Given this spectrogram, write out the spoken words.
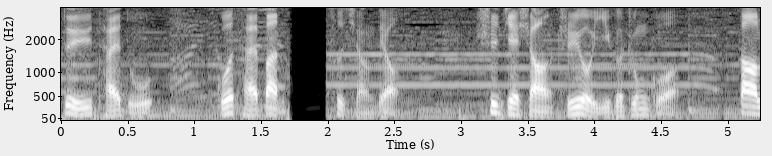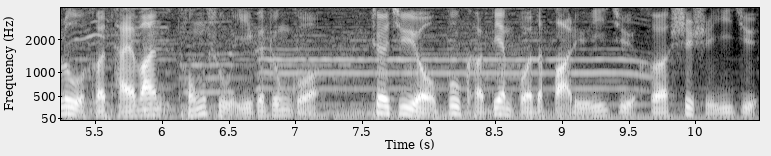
对于台独，国台办次强调，世界上只有一个中国，大陆和台湾同属一个中国，这具有不可辩驳的法律依据和事实依据。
